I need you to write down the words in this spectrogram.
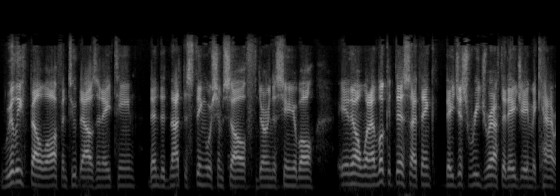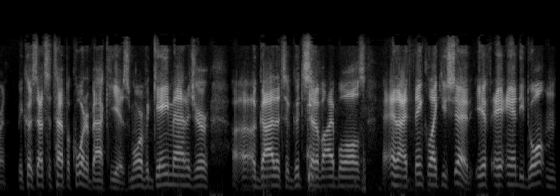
really fell off in 2018, then did not distinguish himself during the Senior Bowl you know, when I look at this, I think they just redrafted AJ McCarron because that's the type of quarterback he is. More of a game manager, uh, a guy that's a good set of eyeballs. And I think, like you said, if Andy Dalton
